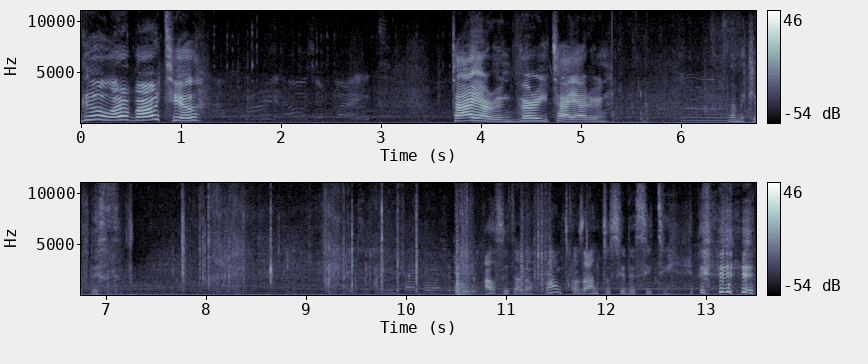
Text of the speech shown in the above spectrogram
Good. What about you? Tiring, very tiring. Mm. Let me keep this. I'll sit at the front because I want to see the city. Hey,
